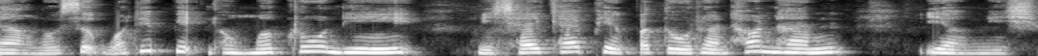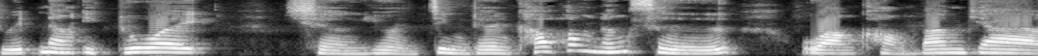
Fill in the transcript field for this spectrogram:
นางรู้สึกว่าที่ปิดลงเมื่อครู่นี้ มีใช่แค่เพียงประตูเท่านั้นเท่านั้น ยังมีชีวิตนางอีกด้วย เฉิงหยวนจิงเดินเข้าห้องหนังสือ วางของบางอย่าง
